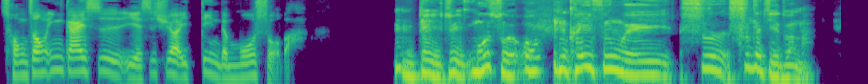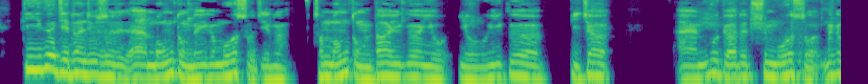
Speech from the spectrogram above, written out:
从中应该是也是需要一定的摸索吧？嗯，对对，摸索我 可以分为四四个阶段嘛。第一个阶段就是呃懵懂的一个摸索阶段，从懵懂到一个有有一个比较呃目标的去摸索。那个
